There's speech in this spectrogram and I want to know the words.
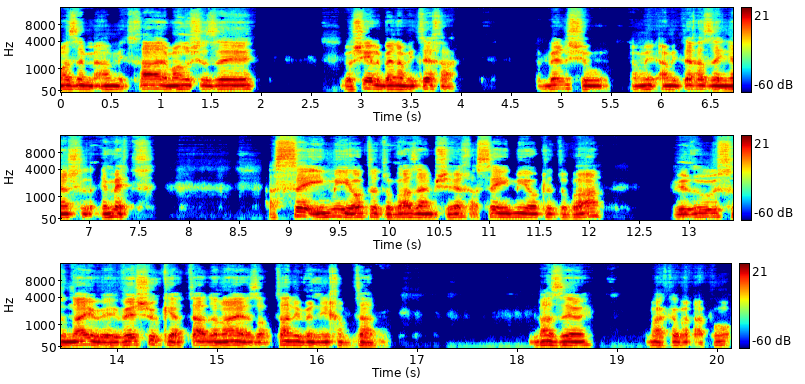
מה זה עמיתך, אמרנו שזה יושיע לבן עמיתך, בן שהוא, עמיתך זה עניין של אמת. עשה עמי אות לטובה, זה ההמשך, עשה עמי אות לטובה, ויראו שונאי ויבשו, כי אתה אדוני עזרתני וניחמתני. מה זה, מה הכוונה פה?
